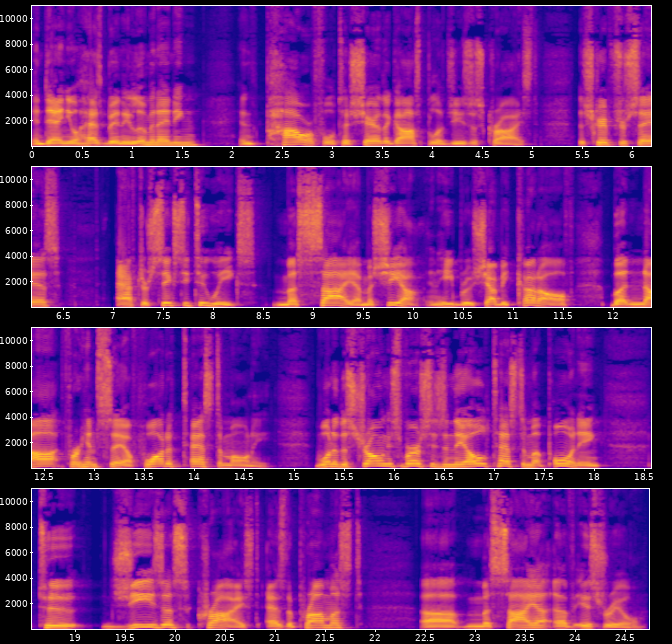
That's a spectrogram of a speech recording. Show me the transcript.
in Daniel has been illuminating and powerful to share the gospel of Jesus Christ. The scripture says, after 62 weeks, Messiah, Mashiach in Hebrew, shall be cut off, but not for himself. What a testimony! one of the strongest verses in the Old Testament pointing to Jesus Christ as the promised uh, Messiah of Israel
